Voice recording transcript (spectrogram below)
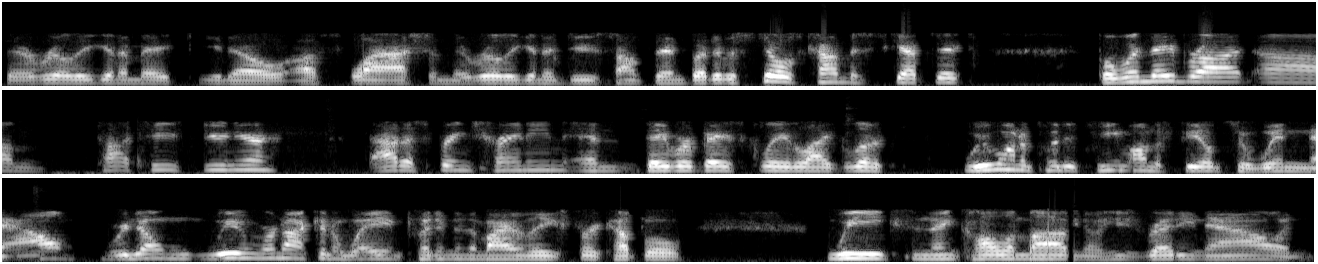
they're really going to make, you know, a splash, and they're really going to do something. But it was still kind of skeptic but when they brought um, Tatis Jr. out of spring training, and they were basically like, "Look, we want to put a team on the field to win now. We don't. We, we're not going to wait and put him in the minor leagues for a couple weeks and then call him up. You know, he's ready now, and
